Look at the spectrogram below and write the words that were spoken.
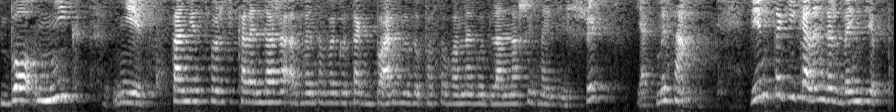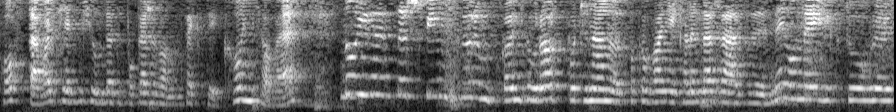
bo nikt nie jest w stanie stworzyć kalendarza adwentowego tak bardzo dopasowanego dla naszych najbliższych, jak my sami. Więc taki kalendarz będzie powstawać. Jakby się uda, to pokażę Wam efekty końcowe. No i to jest też film, w którym w końcu rozpoczynamy odpakowanie kalendarza z Neonail, który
